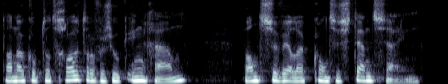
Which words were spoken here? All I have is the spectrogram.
dan ook op dat grotere verzoek ingaan. Want ze willen consistent zijn.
